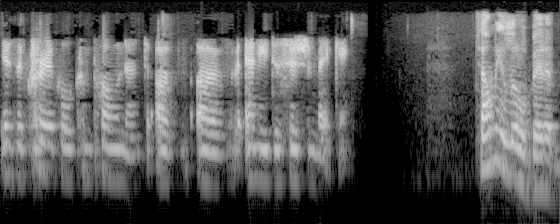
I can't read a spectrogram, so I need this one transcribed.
is a critical component of, of any decision making. Tell me a little bit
